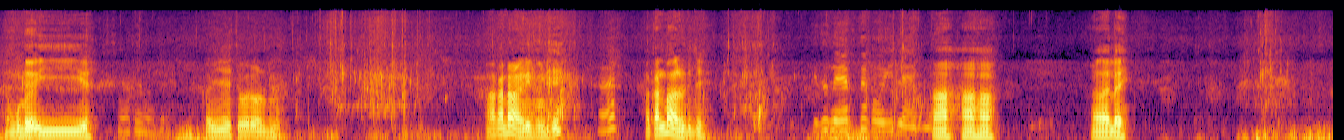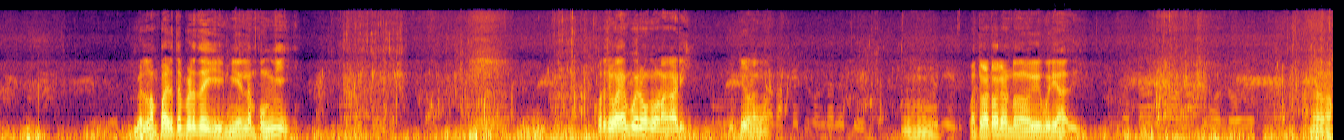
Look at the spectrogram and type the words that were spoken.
മുള്ളു ഈ കയ്യെ ചോര ഉണ്ടല്ലോ. ആ കണ്ടോ ഇടി പിടിച്ചേ. നേരത്തെ പോയില്ലായിരുന്നു. ആ ആ ആ. അതല്ലേ? വെള്ളം പഴുത്തപ്പോഴത്തേക്ക് മീനെല്ലാം പൊങ്ങി. കുറച്ച് വയം പോലും നമുക്ക് ഉണങ്ങാടി. വെട്ടി ഉണങ്ങാം. മറ്റേ വട്ടവല ഉണ്ടോ ഒരു പൊരിയാ മതി. ആണോ?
